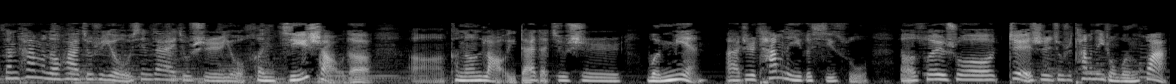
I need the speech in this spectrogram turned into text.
像他们的话，就是有现在就是有很极少的，呃，可能老一代的就是纹面啊，这是他们的一个习俗，呃，所以说这也是就是他们的一种文化，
